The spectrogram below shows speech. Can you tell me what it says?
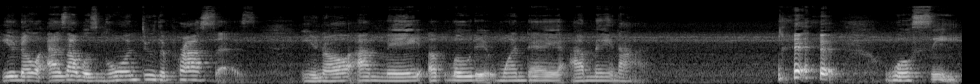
you know, as I was going through the process. You know, I may upload it one day, I may not. we'll see.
